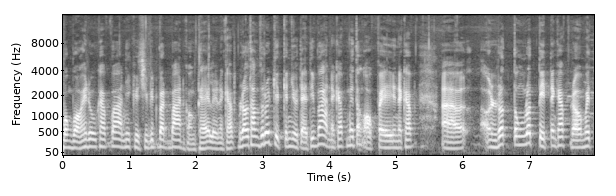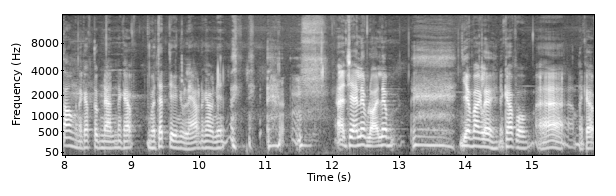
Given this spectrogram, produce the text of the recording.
บ่งบอกให้รู้ครับว่านี่คือชีวิตบ้านๆของแท้เลยนะครับ เราทำธุรกิจกันอยู่แต่ที่บ้านนะครับ ไม่ต้องออกไปนะครับรถตรงรถติดนะครับ เราไม่ต้องนะครับตรงนั้นนะครับมันชัดเจนอยู่แล้วนะครับวันนี้แชร์เรียบร้อยเริ่มเยี่ยมมากเลยนะครับ ผมอ่านะครับ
